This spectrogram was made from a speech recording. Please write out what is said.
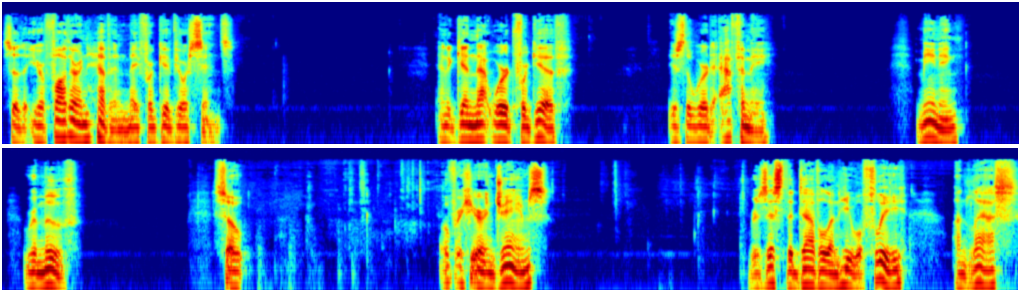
so that your Father in heaven may forgive your sins. And again, that word forgive is the word aphiemi, meaning remove. So, over here in James, resist the devil and he will flee unless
